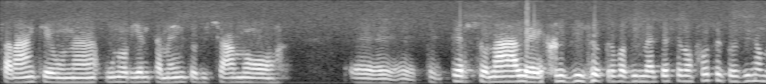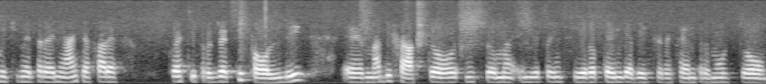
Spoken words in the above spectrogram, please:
Sarà anche una, un orientamento diciamo eh, personale, così probabilmente se non fosse così non mi ci metterei neanche a fare questi progetti folli, eh, ma di fatto insomma, il mio pensiero tende ad essere sempre molto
